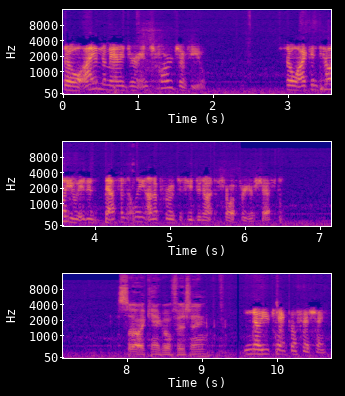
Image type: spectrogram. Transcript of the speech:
So I am the manager in charge of you. So I can tell you it is definitely unapproved if you do not show up for your shift. So I can't go fishing. No, you can't go fishing.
